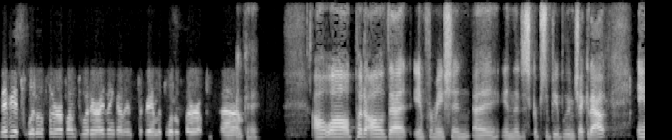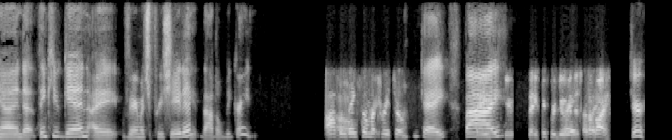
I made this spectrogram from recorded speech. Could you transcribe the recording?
maybe it's Little Thurop on Twitter. I think on Instagram it's Little Thurop. Um, okay. I'll, I'll put all of that information uh, in the description. People can check it out. And uh, thank you again. I very much appreciate it. That'll be great. Awesome. Oh, Thanks so great. much, Rachel. Okay. Bye. Thank you. Thank you for doing right, this. Bye bye. Sure.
